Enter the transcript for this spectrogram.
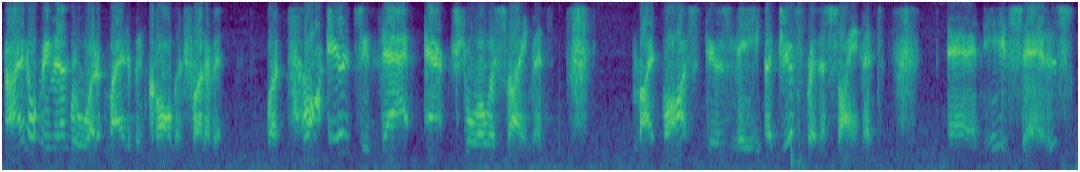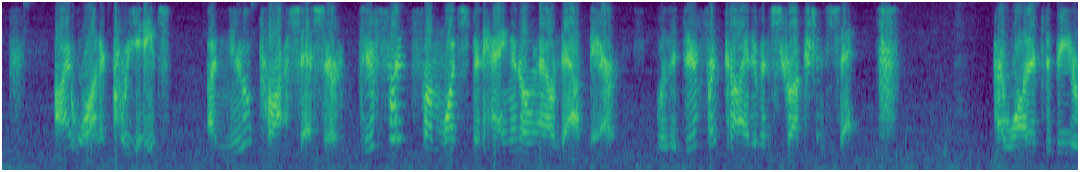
I don't remember what it might have been called in front of it. But prior to that actual assignment, my boss gives me a different assignment. And he says, I want to create a new processor different from what's been hanging around out there with a different kind of instruction set. I want it to be a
